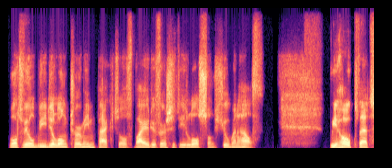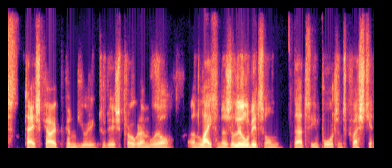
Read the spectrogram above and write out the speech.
what will be the long-term impact of biodiversity loss on human health? We hope that Thijs Kuiken during today's program will enlighten us a little bit on that important question.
